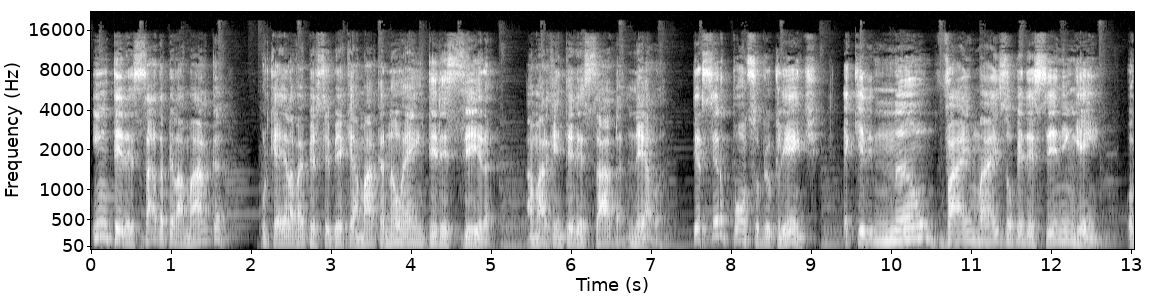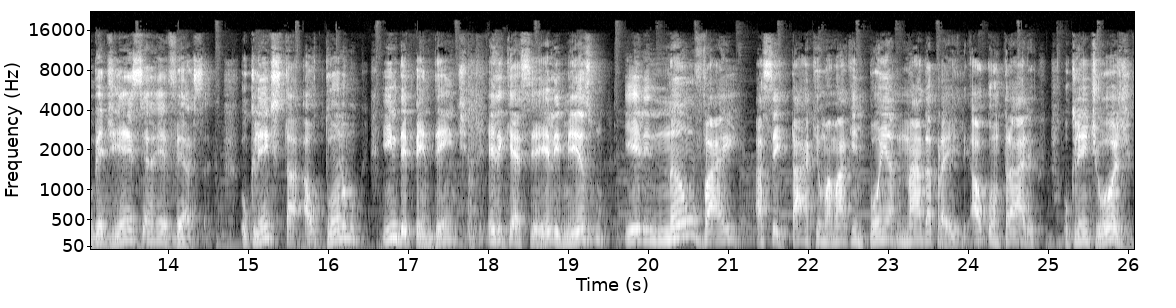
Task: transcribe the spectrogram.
interessada pela marca, porque aí ela vai perceber que a marca não é interesseira a marca é interessada nela. Terceiro ponto sobre o cliente é que ele não vai mais obedecer ninguém. Obediência reversa. O cliente está autônomo, independente, ele quer ser ele mesmo e ele não vai aceitar que uma marca imponha nada para ele. Ao contrário, o cliente hoje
